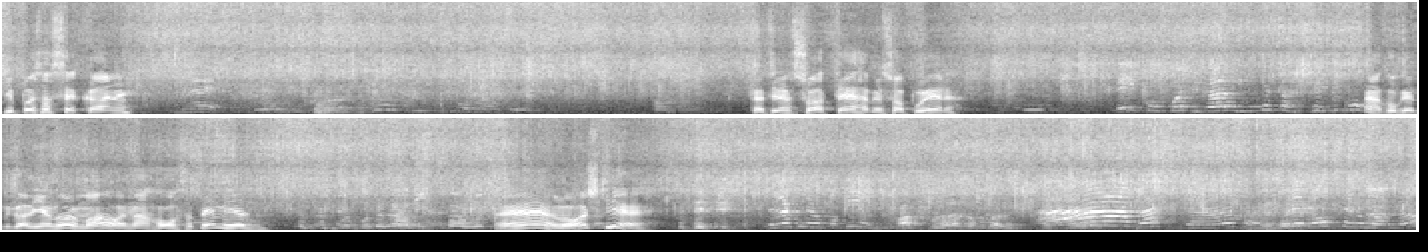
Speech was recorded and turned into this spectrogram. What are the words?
Depois só secar, né? Tá tirando sua terra, bem, sua poeira? Tem cocô de galinha, tá cheio de cocô. Ah, coqueiro de galinha é normal, ó, na roça tem mesmo. É, lógico que é. Você já comeu um pouquinho? Ah, bastante. Não é bom você não come, não?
